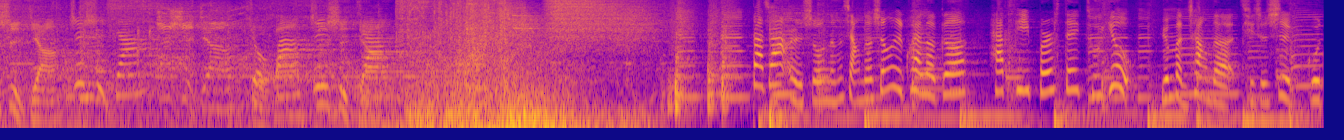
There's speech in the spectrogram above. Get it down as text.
识家，知识家，知识家，酒吧知识家。大家耳熟能详的生日快乐歌《Happy Birthday to You》，原本唱的其实是 Good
